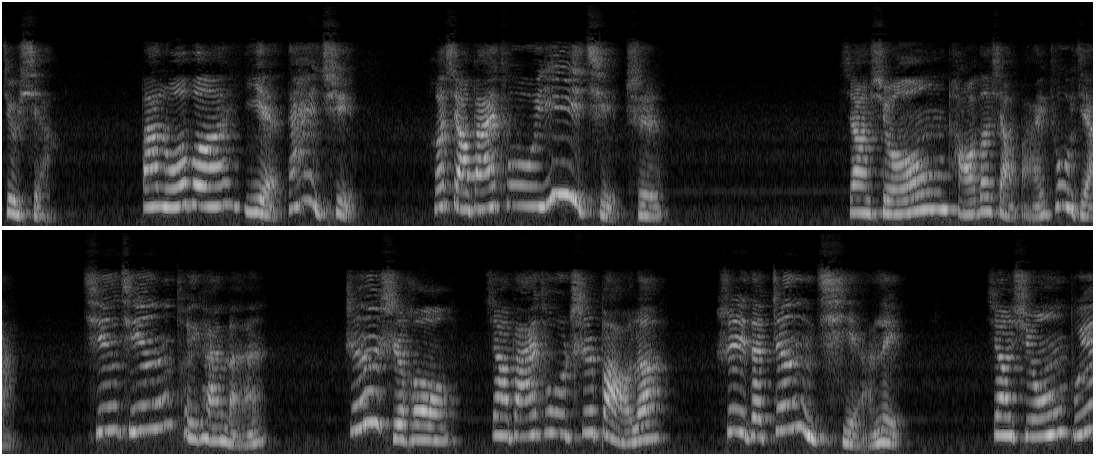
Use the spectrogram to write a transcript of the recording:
就想把萝卜也带去，和小白兔一起吃。小熊跑到小白兔家，轻轻推开门。这时候，小白兔吃饱了，睡得正甜嘞。小熊不愿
